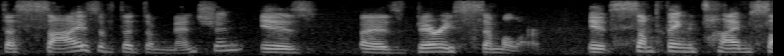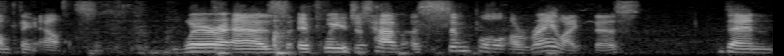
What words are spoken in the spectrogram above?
the size of the dimension is is very similar. It's something times something else. Whereas if we just have a simple array like this, then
